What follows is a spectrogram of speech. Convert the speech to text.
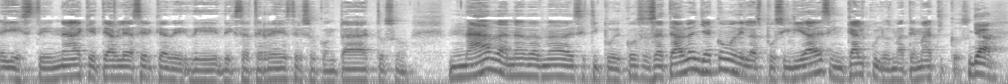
este, nada que te hable acerca de, de, extraterrestres o contactos o nada, nada, nada de ese tipo de cosas. O sea, te hablan ya como de las posibilidades en cálculos matemáticos. Ya,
